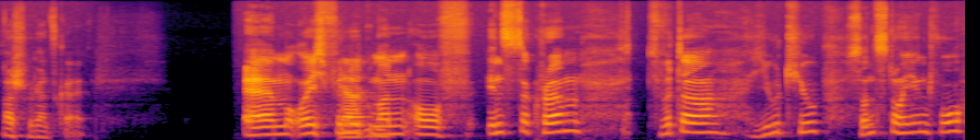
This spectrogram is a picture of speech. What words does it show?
war schon ganz geil. Ähm, euch findet ja, man auf Instagram, Twitter, YouTube, sonst noch irgendwo?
